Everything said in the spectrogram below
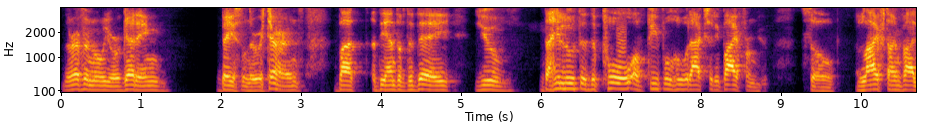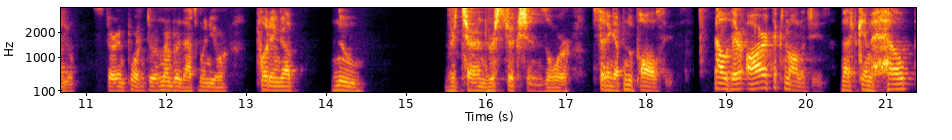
the revenue you're getting based on the returns, but at the end of the day, you've diluted the pool of people who would actually buy from you. So lifetime value. It's very important to remember that when you're putting up new return restrictions or setting up new policies. Now, there are technologies that can help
